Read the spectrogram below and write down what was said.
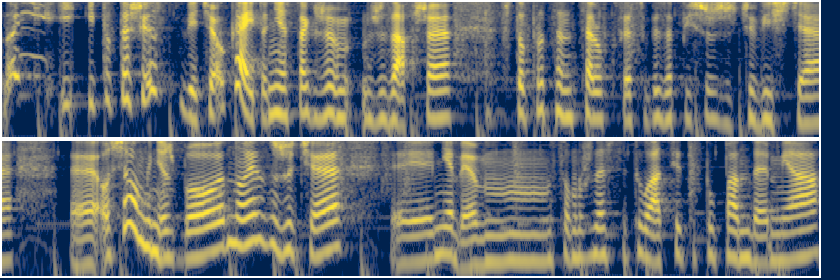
No i, i, i, to też jest, wiecie, okej, okay. to nie jest tak, że, że zawsze 100% celów, które sobie zapiszesz, rzeczywiście e, osiągniesz, bo no jest życie, e, nie wiem, są różne sytuacje typu pandemia,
